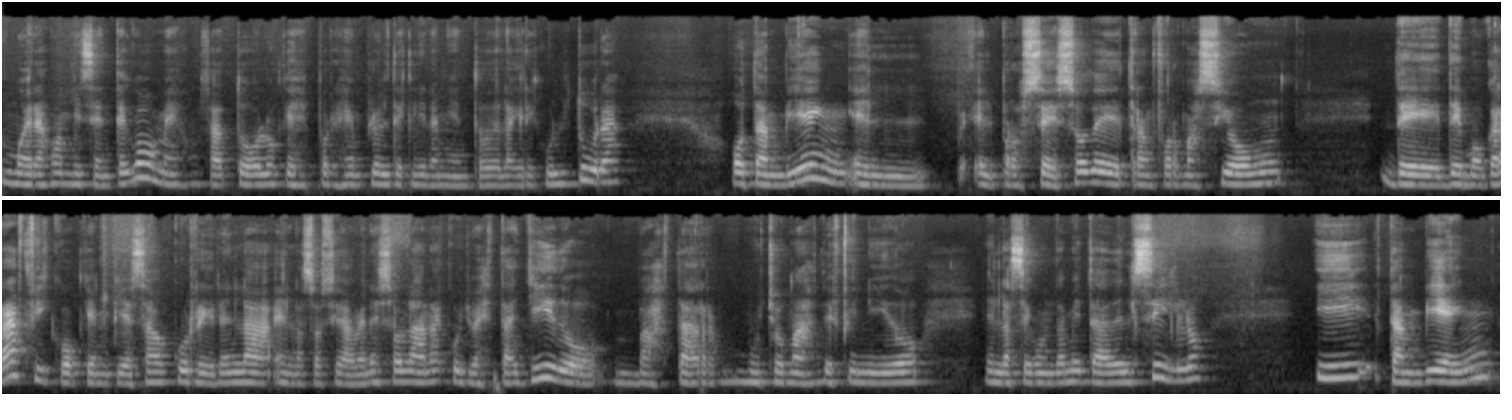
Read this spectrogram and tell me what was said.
muera Juan Vicente Gómez, o sea, todo lo que es, por ejemplo, el declinamiento de la agricultura, o también el, proceso de transformación de, demográfico que empieza a ocurrir en la, en la sociedad venezolana, cuyo estallido va a estar mucho más definido en la segunda mitad del siglo, y también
